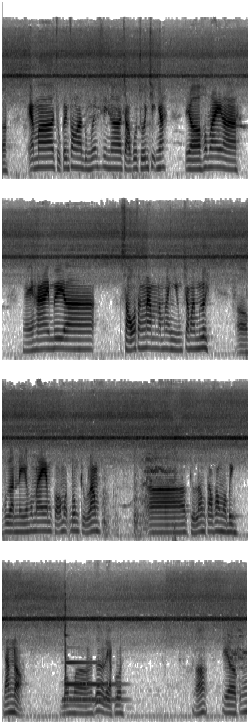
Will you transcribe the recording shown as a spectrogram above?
Vâng, em ờ, chủ kênh Phong Lan Tùng Nguyễn xin ờ, chào cô chú anh chị nhé Thì ờ, hôm nay là ngày 26 tháng 5 năm 2020 Ở vườn thì hôm nay em có một bông cửu long uh, Cửu long cao phong hòa bình đang nở. Bông uh, rất là đẹp luôn. Đó, thì uh, cũng uh,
